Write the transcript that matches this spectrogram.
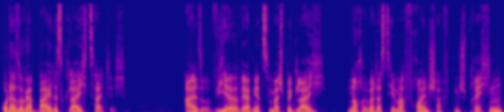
oder sogar beides gleichzeitig. Also, wir werden jetzt zum Beispiel gleich noch über das Thema Freundschaften sprechen.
